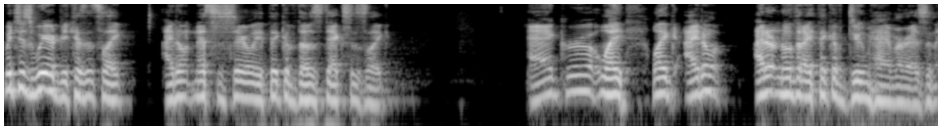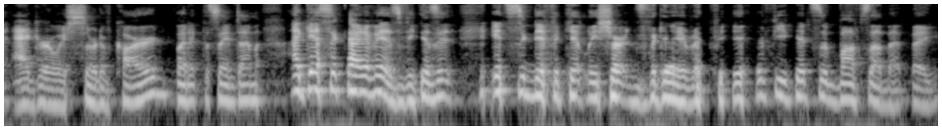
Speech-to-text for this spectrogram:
which is weird because it's like I don't necessarily think of those decks as like aggro like like I don't I don't know that I think of Doomhammer as an aggroish sort of card, but at the same time, I guess it kind of is because it it significantly shortens the game if you if you get some buffs on that thing.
